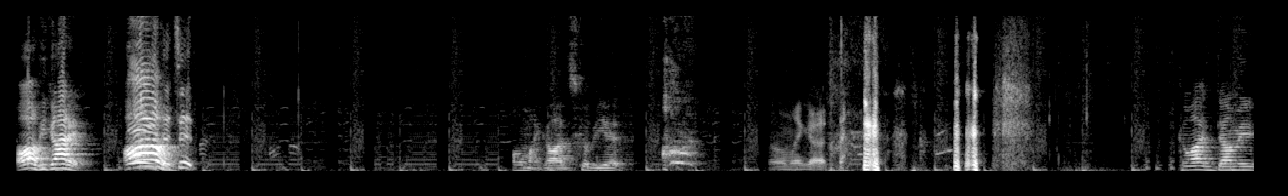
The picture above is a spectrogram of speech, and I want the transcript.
Oh, he got it. Hey, Oh! that's it. Oh my god, this could be it. Oh my god. Come on, dummy.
